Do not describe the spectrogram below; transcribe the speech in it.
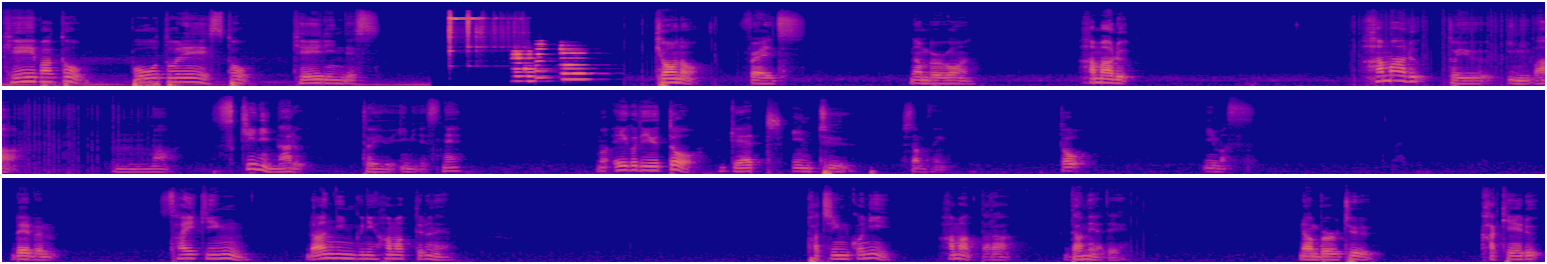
競馬とボートレースと競輪です。今日のフレーズ No.1 ハマる。ハマるという意味はうんまあ好きになるという意味ですね、まあ、英語で言うと get into something と言います。例文最近ランニングにハマってるねん。パチンコにハマったらダメやで。No.2 かける。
